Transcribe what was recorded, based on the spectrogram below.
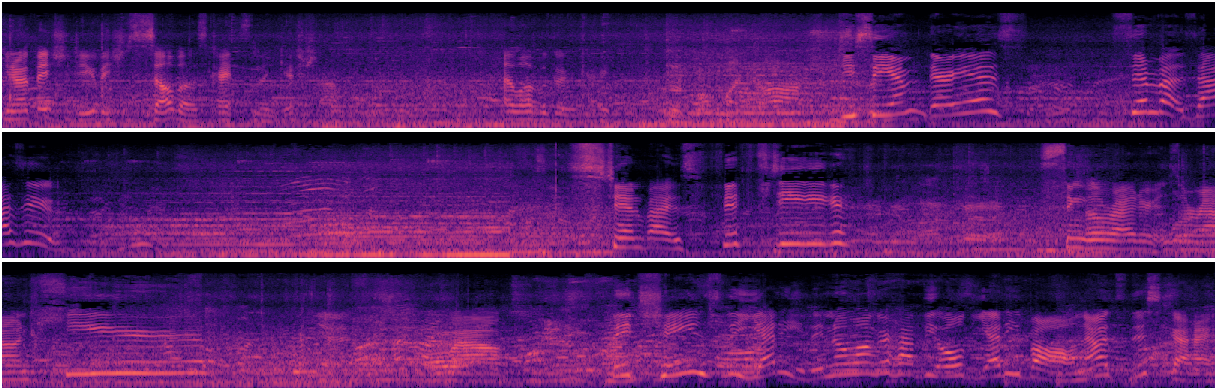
You know what they should do? They should sell those kites in the gift shop. I love a good kite. Oh my gosh. Do you see him? There he is. Simba, Zazu. Standby is 50. Single rider is around here. Wow. They changed the Yeti. They no longer have the old Yeti ball. Now it's this guy.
